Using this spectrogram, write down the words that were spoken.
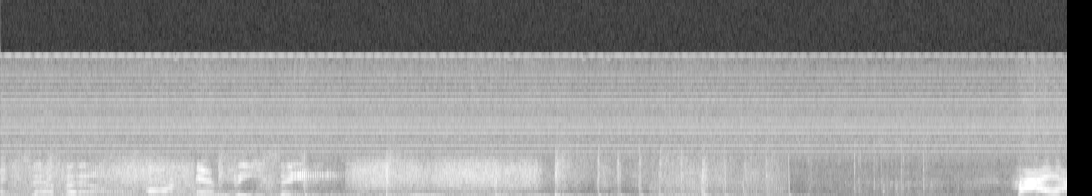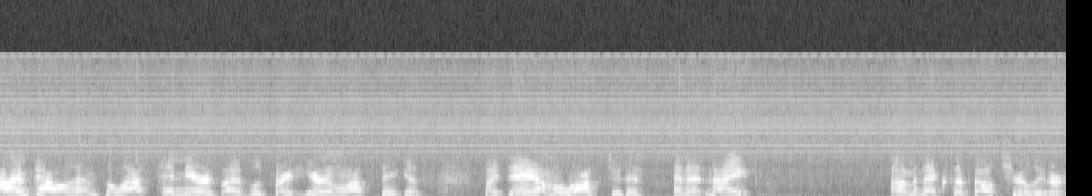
XFL on NBC. Hi, I'm Paola, and for the last 10 years, I've lived right here in Las Vegas. By day, I'm a law student, and at night, I'm an XFL cheerleader.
